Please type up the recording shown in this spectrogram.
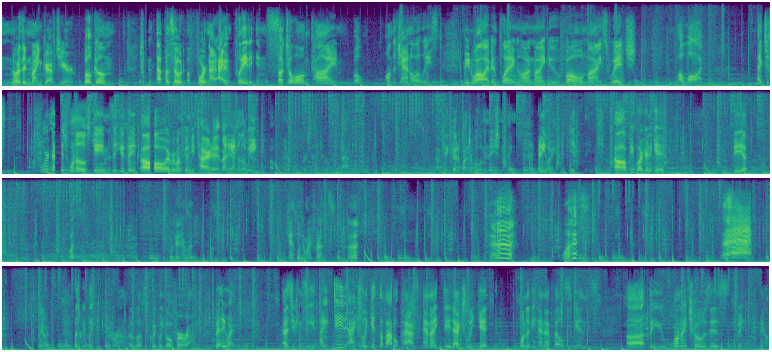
Northern Minecraft here. Welcome to an episode of Fortnite. I haven't played in such a long time, well, on the channel at least. Meanwhile, I've been playing on my new phone, my Switch, a lot. I just, Fortnite is one of those games that you think, oh, everyone's going to be tired of it by the end of the week. Oh, first I need to replace that. Okay, good, a bunch of elimination things. Anyway, uh, people are gonna get be uh, what? Okay, never mind. Can't look at my friends. Uh. Ah! What? Ah! Anyway, let's quickly give it a round. Uh, let's quickly go for a round. But anyway, as you can see, I did actually get the battle pass, and I did actually get one of the NFL skins. Uh, the one I chose is... Wait, hang on.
